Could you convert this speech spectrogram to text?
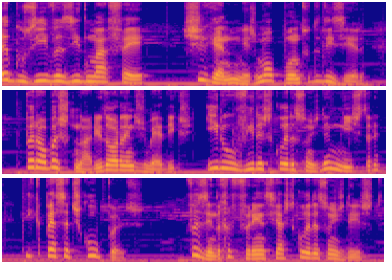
abusivas e de má fé, chegando mesmo ao ponto de dizer para o bastonário da Ordem dos Médicos ir ouvir as declarações da ministra e que peça desculpas, fazendo referência às declarações deste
